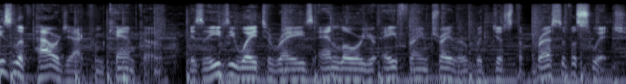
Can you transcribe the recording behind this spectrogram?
Eaz Lift Power Jack from Camco is an easy way to raise and lower your A-frame trailer with just the press of a switch.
